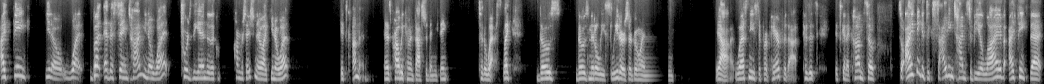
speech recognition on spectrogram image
I think you know what. But at the same time, you know what? Towards the end of the conversation, they're like, you know what? It's coming, and it's probably coming faster than you think to the west. Like those those Middle East leaders are going, yeah, West needs to prepare for that because it's it's going to come. So so I think it's exciting times to be alive. I think that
